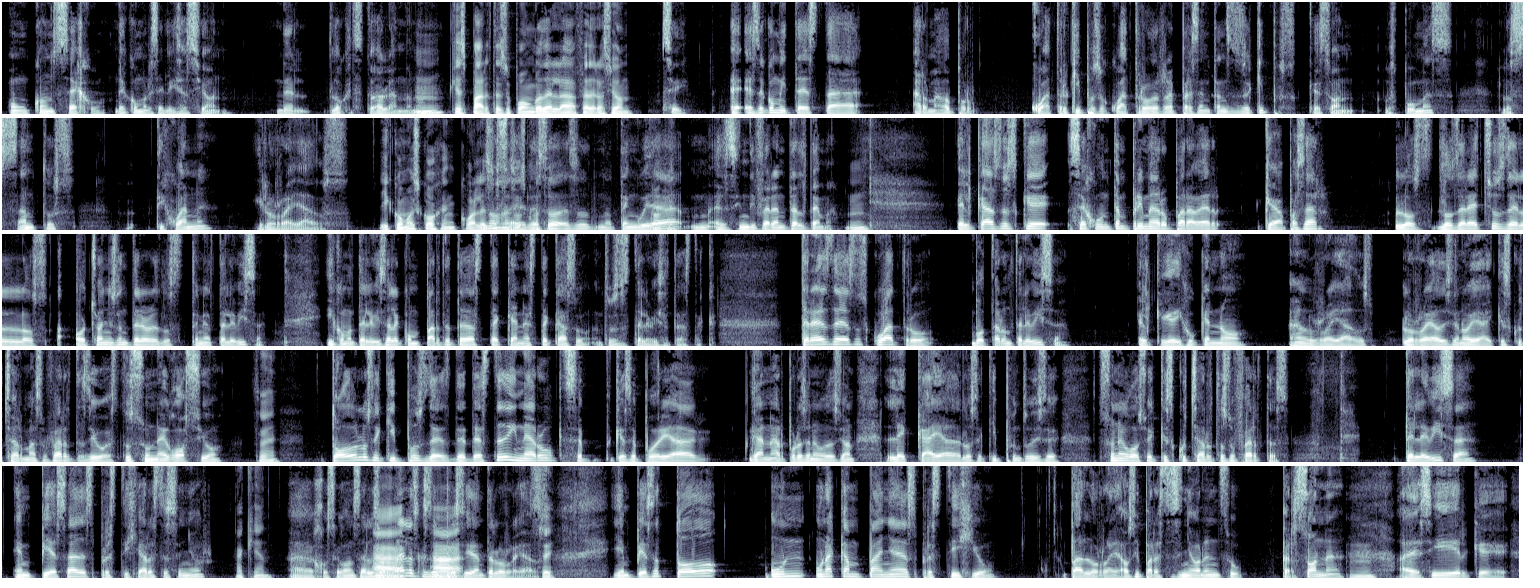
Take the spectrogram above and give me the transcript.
o un consejo de comercialización de lo que te estoy hablando, ¿no? que es parte, supongo, de la federación. Sí. E-, ese comité está armado por cuatro equipos o cuatro representantes de esos equipos, que son los Pumas, los Santos, Tijuana y los Rayados. ¿Y cómo escogen cuáles son esos eso, eso no tengo idea, es indiferente al tema. Mm. El caso es que se juntan primero para ver qué va a pasar. Los, los derechos de los ocho años anteriores los tenía Televisa. Y como Televisa le comparte a TV Azteca en este caso, entonces Televisa TV Azteca. Tres de esos cuatro votaron Televisa. El que dijo que no eran los rayados. Los rayados dicen, oye, hay que escuchar más ofertas. Digo, esto es un negocio. Todos los equipos de, de, este dinero que se, que se podría ganar por esa negociación le cae a los equipos. Entonces dice, es un negocio, hay que escuchar otras ofertas. Televisa empieza a desprestigiar a este señor. ¿A quién? A José González ah, que es el ah. presidente de los Rayados. Y empieza todo una campaña de desprestigio para los rayados y para este señor en su persona a decir que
